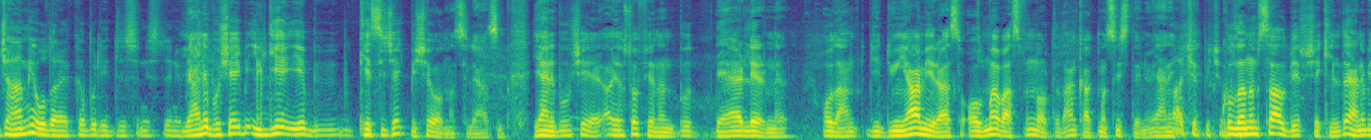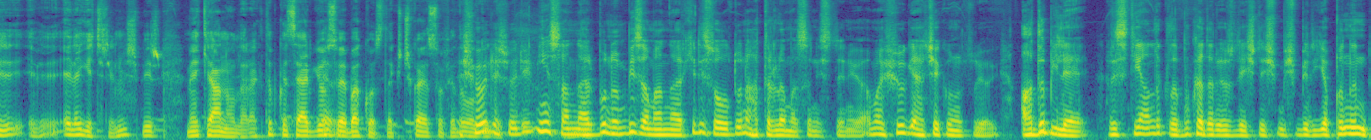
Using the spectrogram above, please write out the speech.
cami olarak kabul edilsin isteniyor. Yani bu şey bir ilgiyi kesecek bir şey olması lazım. Yani bu şey Ayasofya'nın bu değerlerini olan bir dünya mirası olma vasfının ortadan kalkması isteniyor. Yani Açık biçimde. kullanımsal bir şekilde yani bir ele geçirilmiş bir mekan olarak tıpkı Sergios ve Bakos'ta Küçük Ayasofya'da olduğu E, Şöyle gibi. söyleyeyim insanlar bunun bir zamanlar kilise olduğunu hatırlamasını isteniyor. Ama şu gerçek unutuluyor. Adı bile Hristiyanlıkla bu kadar özdeşleşmiş bir yapının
